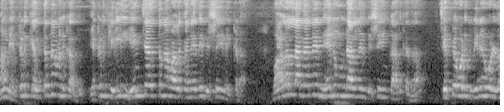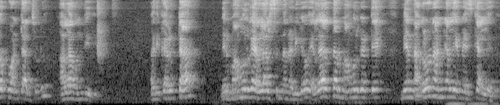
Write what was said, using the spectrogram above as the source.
మనం ఎక్కడికి వెళ్తున్నామని కాదు ఎక్కడికి వెళ్ళి ఏం చేస్తున్నా వాళ్ళకి అనేది విషయం ఇక్కడ. వాళ్ళలాగానే నేను ఉండాలనేది విషయం కాదు కదా. చెప్పేవాడికి వినేవాడు లోపు అంటారు చూడు అలా ఉంది ఇది. అది కరెక్టా? మీరు మామూలుగా వెళ్ళాల్సిందని అడిగావు. ఎలా వెళ్తారు మామూలుగా అంటే నేను నగలు నాణ్యాలు ఏమి వేసుకెళ్ళలేదు.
